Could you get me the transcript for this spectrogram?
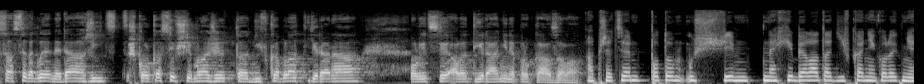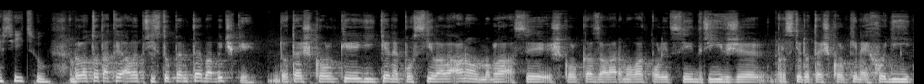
se asi takhle nedá říct. Školka si všimla, že ta dívka byla týraná, policie ale týrání neprokázala. A přece jen potom už jim nechyběla ta ta dívka několik měsíců. Bylo to taky ale přístupem té babičky. Do té školky dítě neposílala, ano, mohla asi školka zalarmovat policii dřív, že prostě do té školky nechodí,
